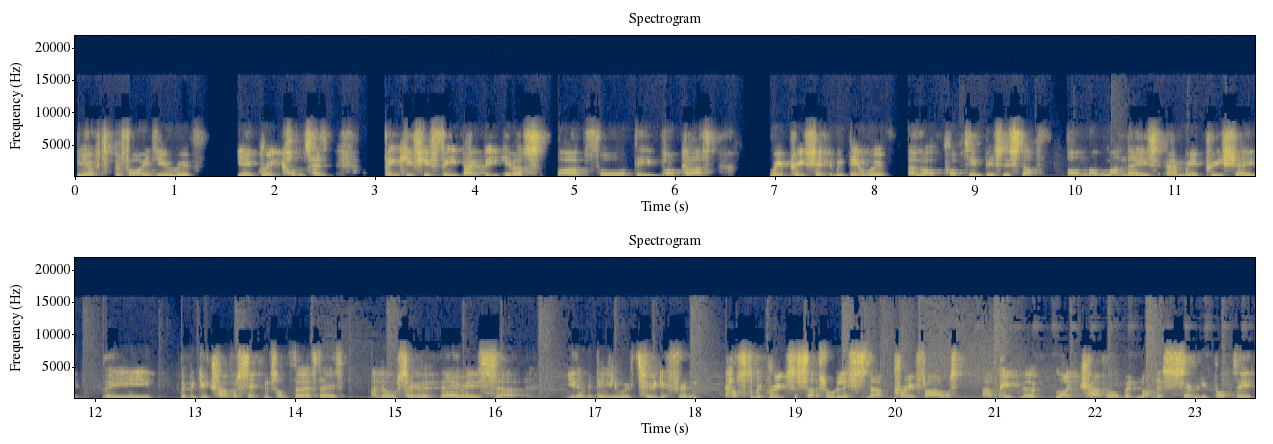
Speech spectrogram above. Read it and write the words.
be able to provide you with you know, great content. Thank you for your feedback that you give us uh, for the podcast. We appreciate that we deal with a lot of property and business stuff on, on Mondays, and we appreciate the that we do travel segments on Thursdays, and also that there is, uh, you know, we're dealing with two different customer groups as such, or listener profiles, uh, people that like travel but not necessarily property,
